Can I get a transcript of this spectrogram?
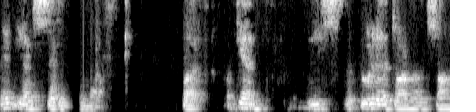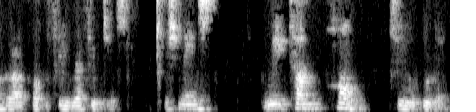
maybe I've said enough. But again, these the Buddha, Dharma, and Sangha are called the three refuges, which means we come home to Buddha.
